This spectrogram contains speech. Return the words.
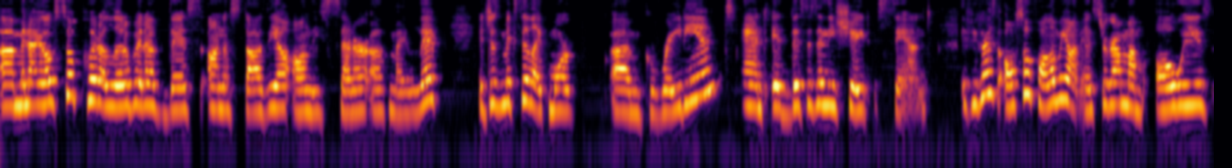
Um, and I also put a little bit of this Anastasia on the center of my lip. It just makes it like more um, gradient and it, this is in the shade Sand. If you guys also follow me on Instagram, I'm always,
